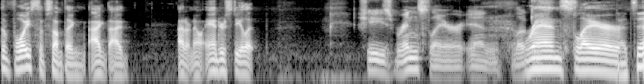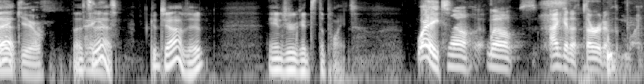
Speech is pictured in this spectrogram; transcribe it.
the voice of something. I I I don't know. Andrew steal it. She's Renslayer in Loki. Renslayer. That's it. Thank you. that's Dang it. Good job, dude. Andrew gets the point. Wait. Well, well, I get a third of the point.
